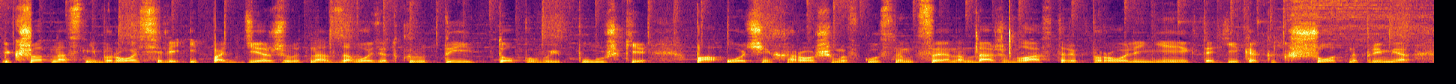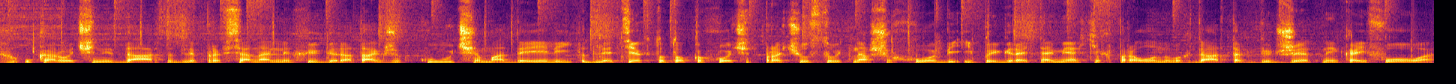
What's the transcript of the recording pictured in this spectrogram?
Xshot нас не бросили и поддерживают нас, завозят крутые топовые пушки по очень хорошим и вкусным ценам. Даже бластеры про линеек, такие как Xshot, например, укороченный дарт для профессиональных игр, а также куча моделей для тех, кто только хочет прочувствовать наше хобби и поиграть на мягких поролоновых дартах бюджетно и кайфово.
